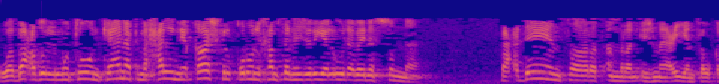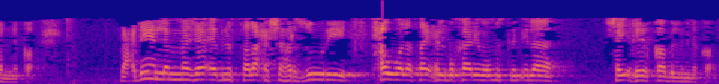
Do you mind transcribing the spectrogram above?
وبعض المتون كانت محل نقاش في القرون الخمسة الهجرية الأولى بين السنة. بعدين صارت أمرا إجماعيا فوق النقاش. بعدين لما جاء ابن الصلاح الشهرزوري حول صحيح البخاري ومسلم إلى شيء غير قابل للنقاش.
